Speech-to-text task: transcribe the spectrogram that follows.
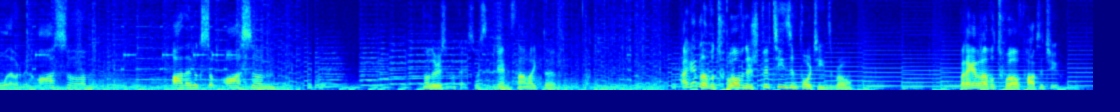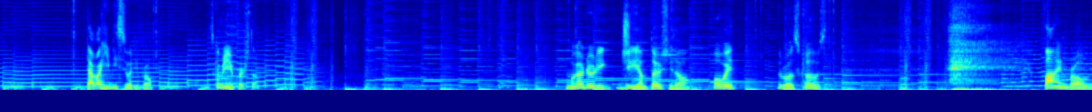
Oh, that would have been awesome. Oh, that looks so awesome. No, there isn't. Okay, so it's, again, it's not like the... I got a level 12 and there's 15s and 14s, bro. But I got a level 12 pops at you. That why he be sweaty, bro. Let's come in here first, though. Oh my god, dirty G, I'm thirsty though. Oh wait, the road's closed. Fine, bro.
